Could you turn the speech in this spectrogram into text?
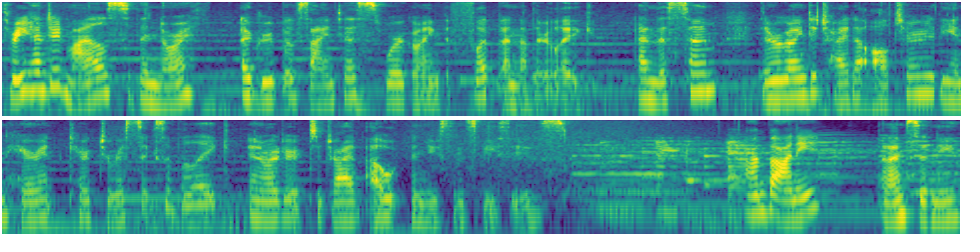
300 miles to the north, a group of scientists were going to flip another lake. And this time, they were going to try to alter the inherent characteristics of the lake in order to drive out a nuisance species. I'm Bonnie. And I'm Sydney.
